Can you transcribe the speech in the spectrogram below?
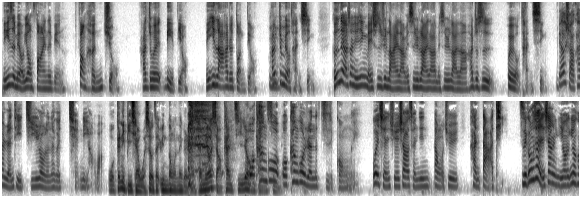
你一直没有用，放在那边放很久，它就会裂掉。你一拉它就断掉，它就没有弹性。可是那条橡皮筋没事去拉一拉，没事去拉一拉，没事去拉一拉，它就是会有弹性。不要小看人体肌肉的那个潜力，好不好？我跟你比起来，我是有在运动的那个人，才没有小看肌肉。我看过，我看过人的子宫诶。我以前学校曾经让我去看大体，子宫是很像你有你有你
